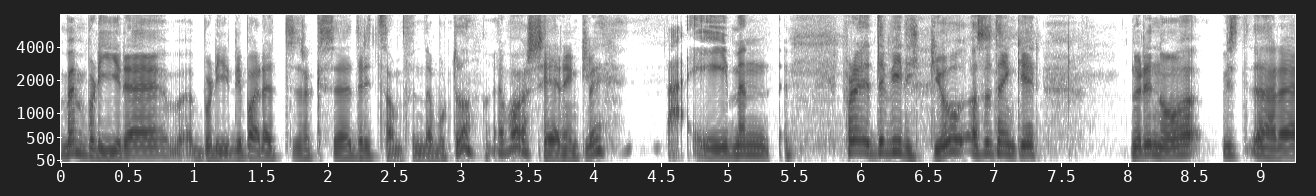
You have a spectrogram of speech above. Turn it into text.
men blir, det, blir, de bare et slags drittsamfunn der borte, da? Hva skjer egentlig? Nei, men For det, det virker jo Altså, tenker Når de nå Hvis det herre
